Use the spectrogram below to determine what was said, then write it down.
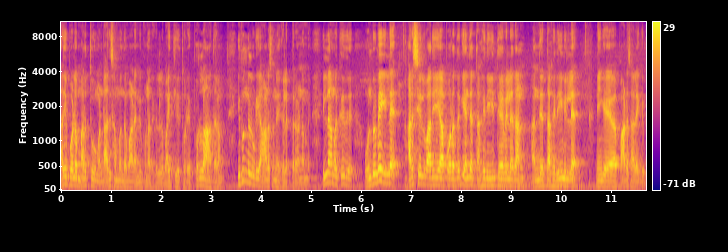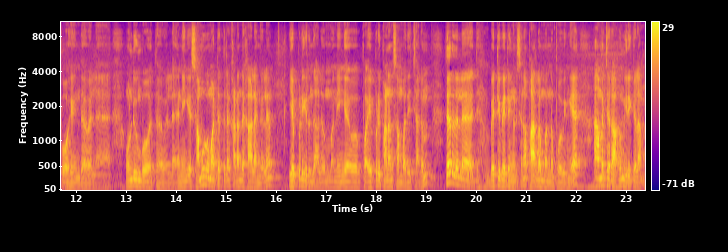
அதே போல் மருத்துவம் அண்ட் அது சம்பந்தமான நிபுணர்கள் வைத்தியத்துறை பொருளாதாரம் இவங்களுடைய ஆலோசனைகளை பெறணும். இல்லாமக்கு இது ஒன்றுமே இல்லை. அரசியல்வாதியாக போகிறதுக்கு எந்த தகுதியும் தேவையில்லை தான் அந்த தகுதியும் இல்லை. நீங்கள் பாடசாலைக்கு போக தேவையில்லை ஒன்றும் போக தேவையில்லை நீங்கள் சமூக மட்டத்தில் கடந்த காலங்களில் எப்படி இருந்தாலும் நீங்கள் எப்படி பணம் சம்பாதிச்சாலும் தேர்தலில் வெற்றி பெற்றுங்கன்னு சொன்னால் பார்லமெண்ட் போவீங்க அமைச்சராகவும் இருக்கலாம்.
